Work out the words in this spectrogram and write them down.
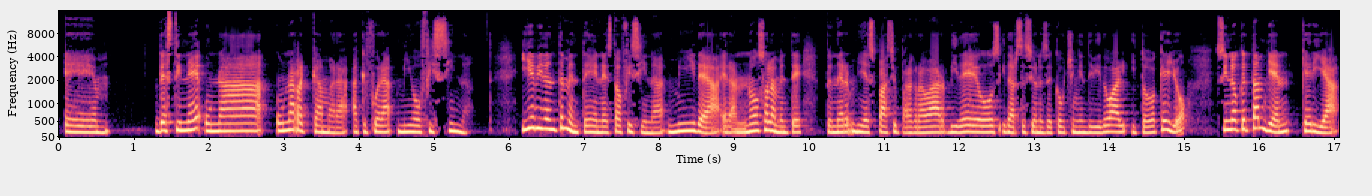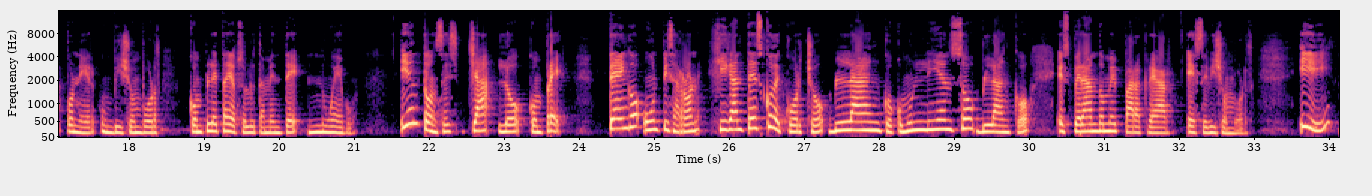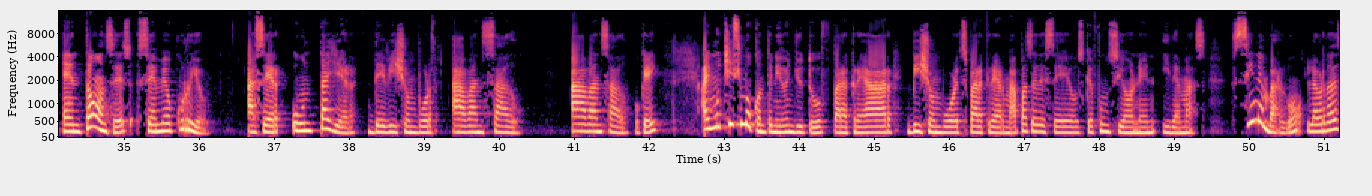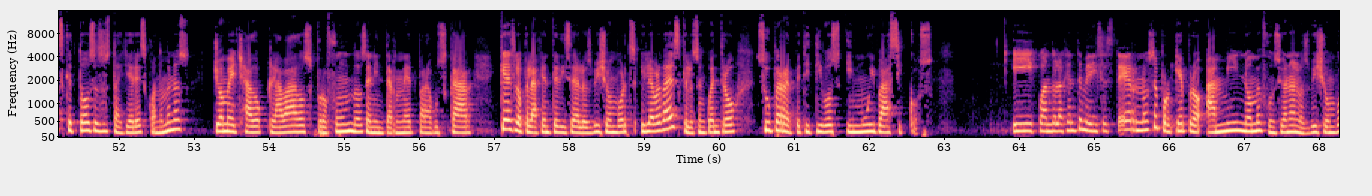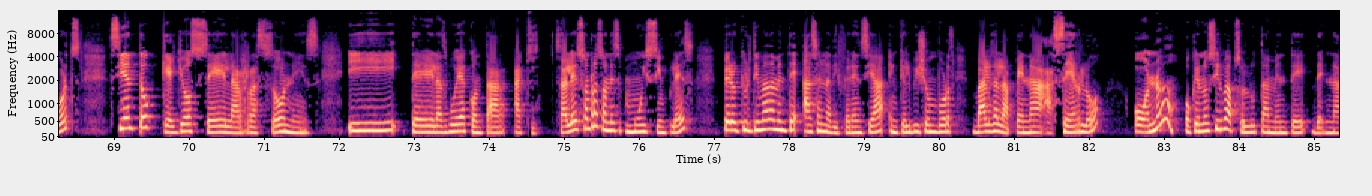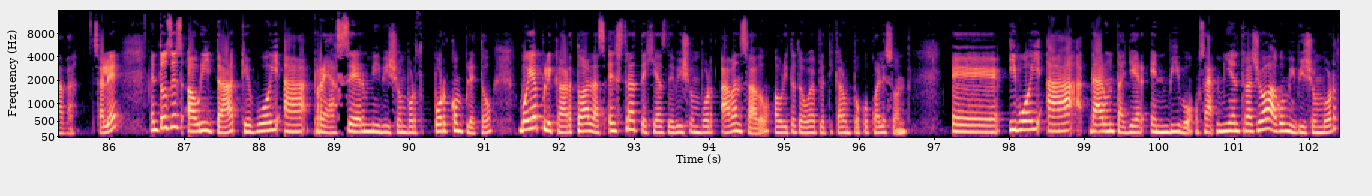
eh, destiné una, una recámara a que fuera mi oficina. Y evidentemente en esta oficina mi idea era no solamente tener mi espacio para grabar videos y dar sesiones de coaching individual y todo aquello, sino que también quería poner un vision board completa y absolutamente nuevo. Y entonces ya lo compré. Tengo un pizarrón gigantesco de corcho blanco, como un lienzo blanco, esperándome para crear ese vision board. Y entonces se me ocurrió hacer un taller de Vision Board avanzado. Avanzado, ¿ok? Hay muchísimo contenido en YouTube para crear vision boards, para crear mapas de deseos que funcionen y demás. Sin embargo, la verdad es que todos esos talleres, cuando menos yo me he echado clavados profundos en Internet para buscar qué es lo que la gente dice de los vision boards y la verdad es que los encuentro súper repetitivos y muy básicos. Y cuando la gente me dice, Esther, no sé por qué, pero a mí no me funcionan los vision boards, siento que yo sé las razones y te las voy a contar aquí. ¿Sale? Son razones muy simples, pero que últimamente hacen la diferencia en que el vision board valga la pena hacerlo o no, o que no sirva absolutamente de nada. ¿Sale? Entonces, ahorita que voy a rehacer mi Vision Board por completo, voy a aplicar todas las estrategias de Vision Board avanzado. Ahorita te voy a platicar un poco cuáles son. Eh, y voy a dar un taller en vivo. O sea, mientras yo hago mi Vision Board,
